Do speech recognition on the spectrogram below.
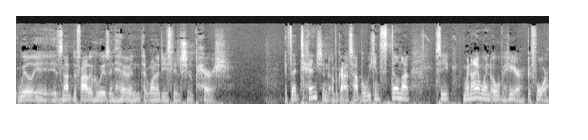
will. It is not the Father who is in heaven that one of these little should perish. It's that tension of God's heart, but we can still not see. When I went over here before,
